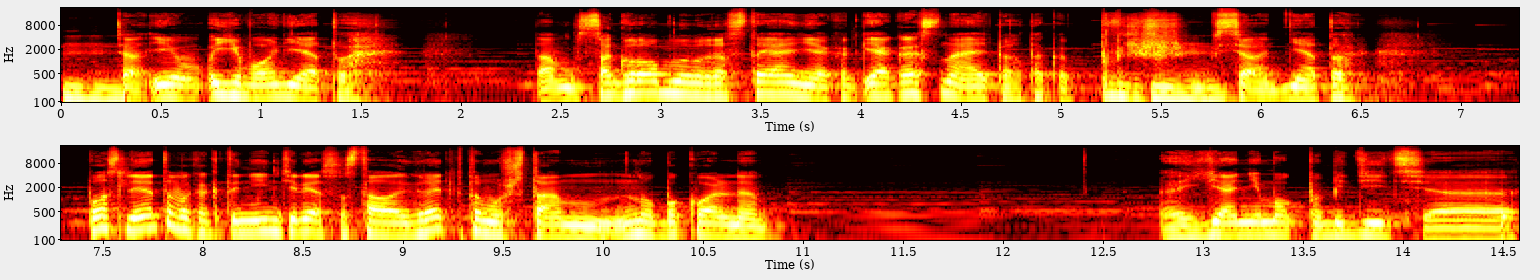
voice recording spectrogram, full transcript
Мгм. всё, и его нету. Там с огромного расстояния, как я как снайпер, такой, Мгм. все, нету. После этого как-то неинтересно стало играть, потому что там, ну, буквально э, я не мог победить э,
